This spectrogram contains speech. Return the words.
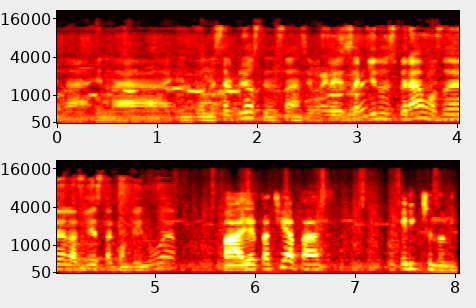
en, la, en, la, en donde está el prioste, donde está San Sebastián. Pues aquí nos esperamos, todavía la fiesta continúa. Para Alerta Chiapas, Eric Chendomi.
